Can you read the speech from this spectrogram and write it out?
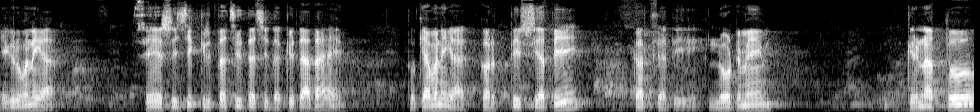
एक रूप बनेगा। से शिचि कृत चित चिद कृत आता है। तो क्या बनेगा? कर्तिष्यति कर्त्यति लोट में कृणत्व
